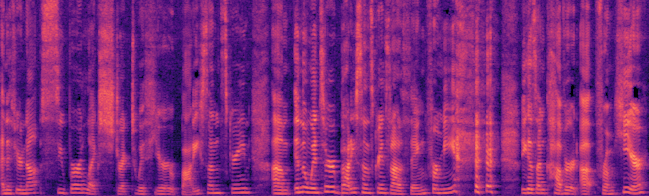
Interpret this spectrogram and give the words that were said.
And if you're not super like strict with your body sunscreen, um, in the winter, body sunscreen's not a thing for me because I'm covered up from here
